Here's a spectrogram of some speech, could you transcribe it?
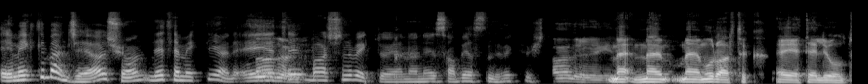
emekli bence ya. Şu an net emekli yani. EYT maaşını bekliyor yani. Hani hesabı yazsın diye bekliyor işte. Bana da öyle geliyor. Me- me- memur artık EYT'li oldu.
